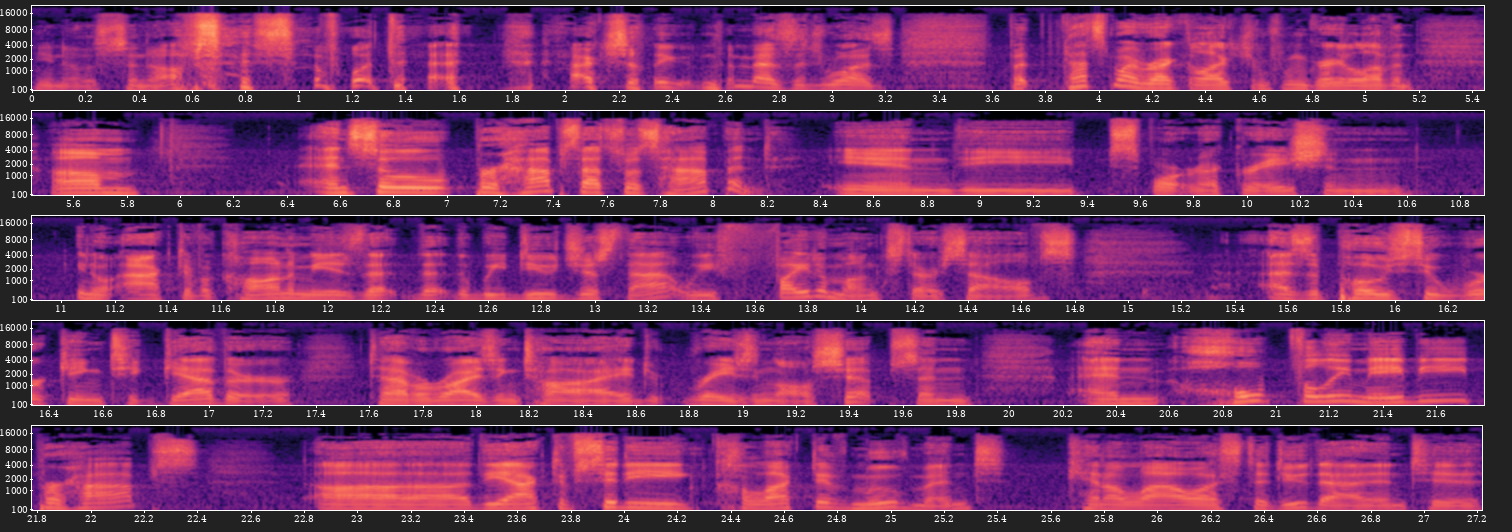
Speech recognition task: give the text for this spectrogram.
you know, the synopsis of what that actually the message was, but that's my recollection from grade eleven. Um, and so perhaps that's what's happened in the sport and recreation, you know, active economy is that, that we do just that. We fight amongst ourselves as opposed to working together to have a rising tide raising all ships. And and hopefully, maybe, perhaps, uh, the active city collective movement can allow us to do that and to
